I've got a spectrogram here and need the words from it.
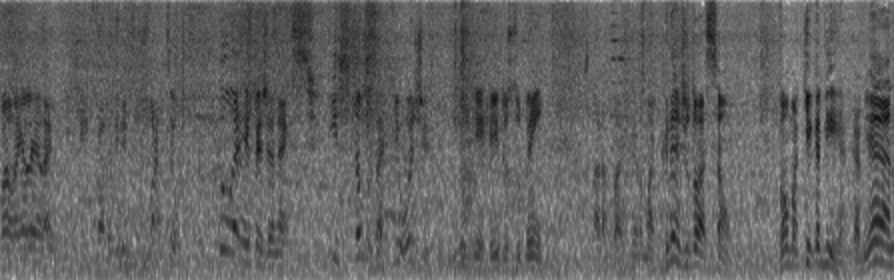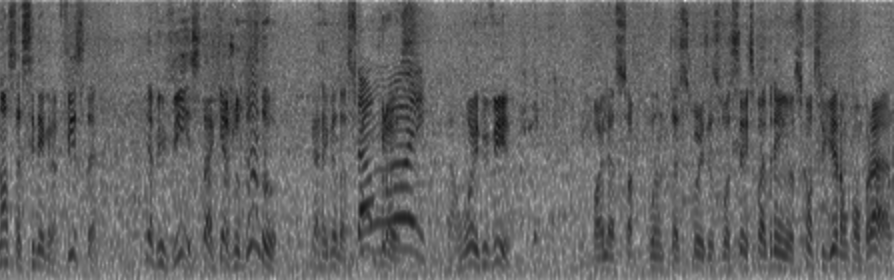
Fala galera, aqui quem fala é Vinícius Watson do RPG Next. E estamos aqui hoje no Guerreiros do Bem para fazer uma grande doação. Vamos aqui, Gabi. A Gabi é a nossa cinegrafista e a Vivi está aqui ajudando, carregando as Dá compras. um oi. Dá um oi, Vivi. Olha só quantas coisas vocês, padrinhos, conseguiram comprar.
